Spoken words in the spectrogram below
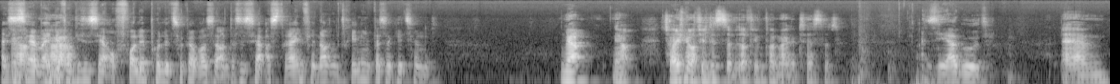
Es ja, ist ja im Endeffekt, ja. das ist ja auch volle Pulle Zuckerwasser und das ist ja astrein für nach dem Training, besser geht's ja nicht. Ja, ja. Schreibe ich mir auf die Liste, wird auf jeden Fall mal getestet. Sehr gut. Ähm,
